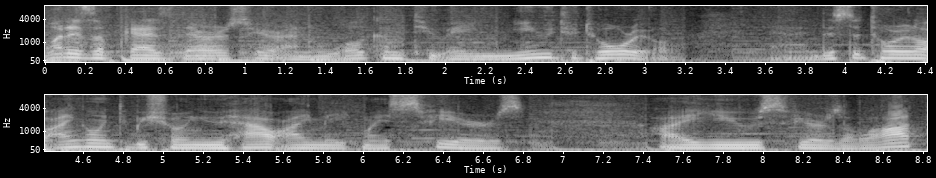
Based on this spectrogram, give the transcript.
What is up guys, Darius here and welcome to a new tutorial. And in this tutorial I'm going to be showing you how I make my spheres. I use spheres a lot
